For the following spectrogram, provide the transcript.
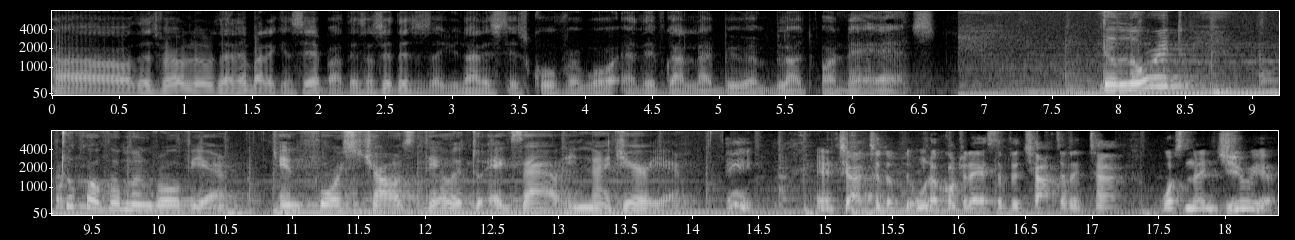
Uh, there's very little that anybody can say about this. I said this is a United States covert war, and they've got Liberian blood on their hands. The LURD took over Monrovia and forced Charles Taylor to exile in Nigeria. Hey. And Charles Taylor, the only country that accepted Charles Taylor at the time was Nigeria.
